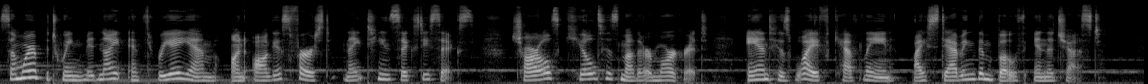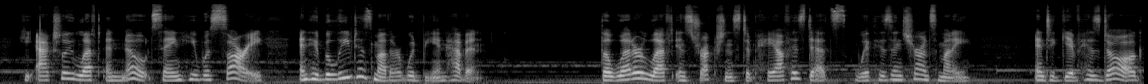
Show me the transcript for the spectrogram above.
Somewhere between midnight and 3 a.m. on August 1st, 1966, Charles killed his mother, Margaret, and his wife, Kathleen, by stabbing them both in the chest. He actually left a note saying he was sorry and he believed his mother would be in heaven. The letter left instructions to pay off his debts with his insurance money and to give his dog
